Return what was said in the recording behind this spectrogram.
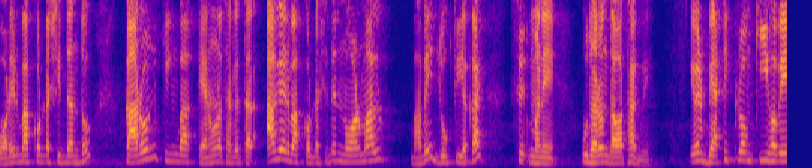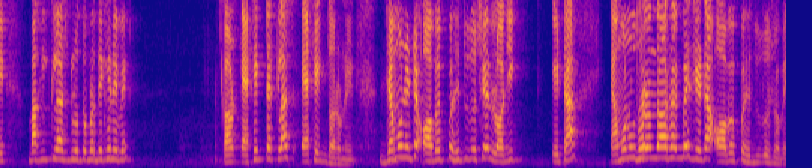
পরের বাক্যটা সিদ্ধান্ত, কারণ কিংবা কেননা থাকলে তার আগের বাক্যটা সিদ্ধান্ত নর্মালভাবে যৌক্তিক আকার মানে উদাহরণ দেওয়া থাকবে। এবার ব্যতিক্রম কি হবে? বাকি ক্লাসগুলো তোমরা দেখে নেবে। কারণ এক একটা ক্লাস এক এক ধরনের। যেমন এটা অব্যাপ্য হেতুদোষের লজিক এটা এমন উদাহরণ দেওয়া থাকবে যেটা অব্যাপ্য হেতুদোষ হবে।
